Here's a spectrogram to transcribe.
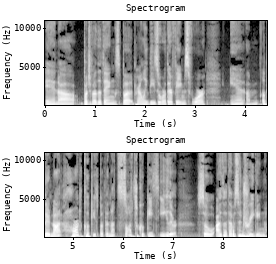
and uh, a bunch of other things, but apparently these are what they're famous for. And um, they're not hard cookies, but they're not soft cookies either. So I thought that was intriguing.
